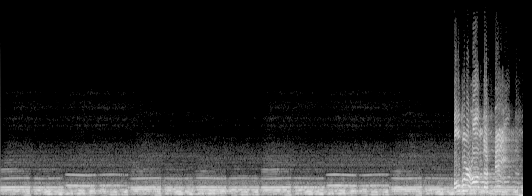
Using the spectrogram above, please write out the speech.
Over on the beat.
